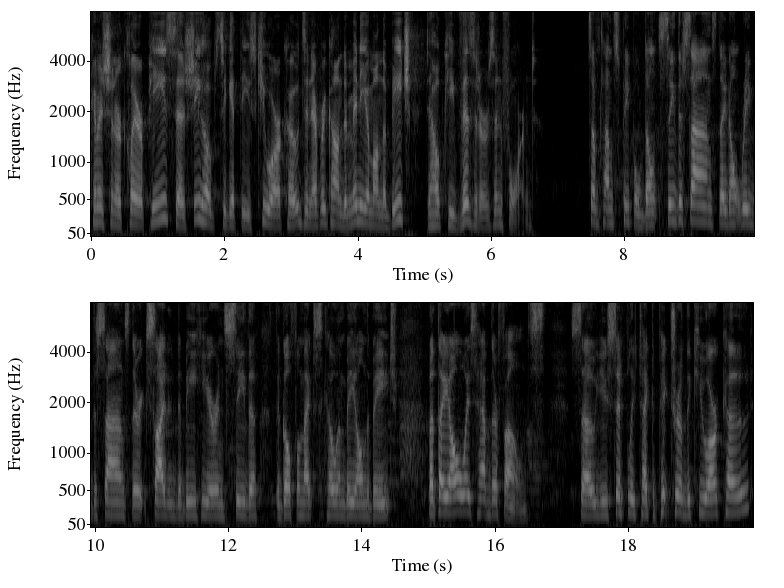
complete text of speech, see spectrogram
Commissioner Claire Pease says she hopes to get these QR codes in every condominium on the beach to help keep visitors informed. Sometimes people don't see the signs, they don't read the signs, they're excited to be here and see the, the Gulf of Mexico and be on the beach, but they always have their phones. So you simply take a picture of the QR code.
